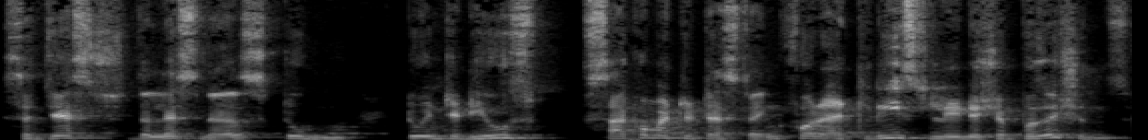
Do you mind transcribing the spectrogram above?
suggest the listeners to to introduce psychometric testing for at least leadership positions.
